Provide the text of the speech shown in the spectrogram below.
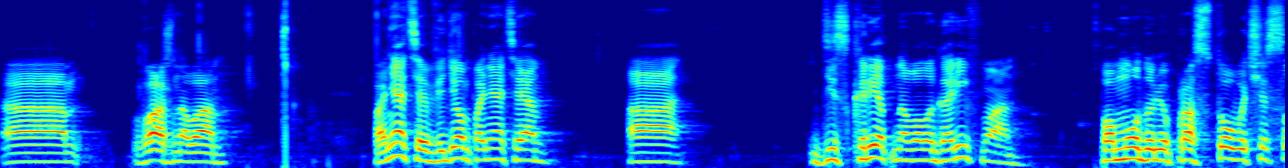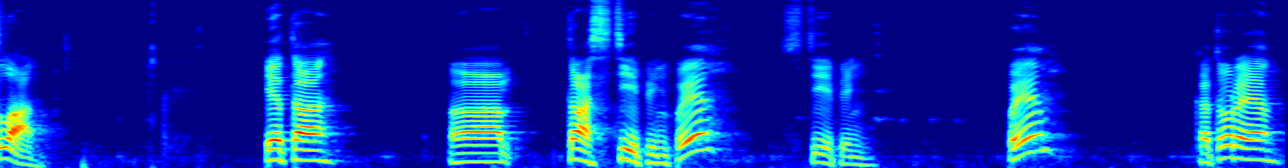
э, важного понятия введем понятие э, дискретного логарифма по модулю простого числа. Это э, та степень p, степень p, которая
